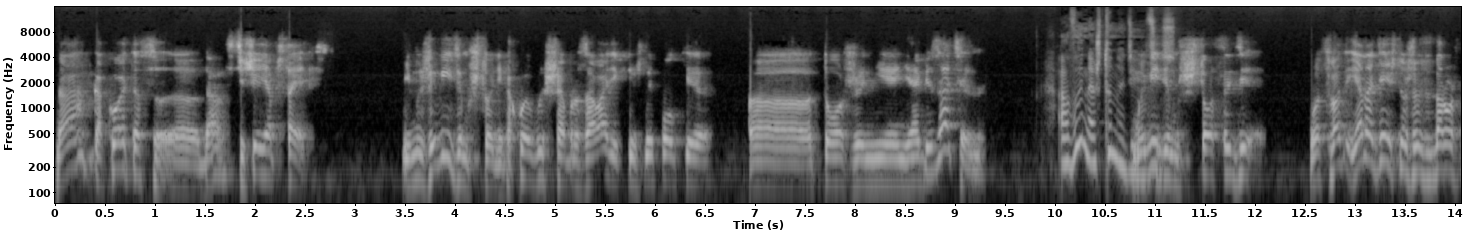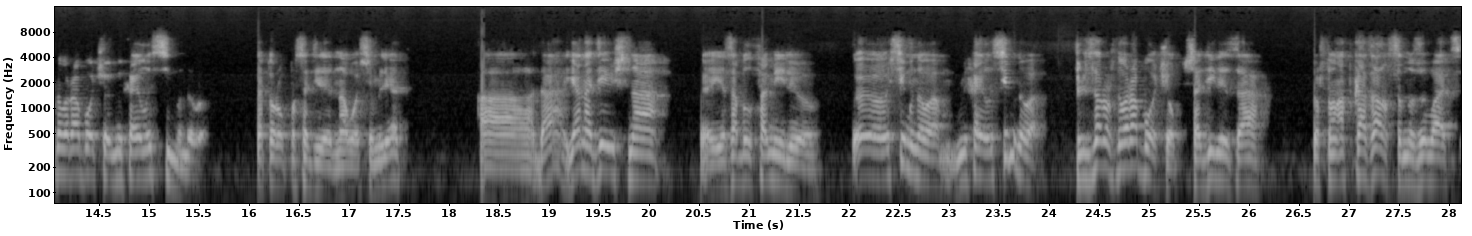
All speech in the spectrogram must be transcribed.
да, какое-то э, да, стечение обстоятельств. И мы же видим, что никакое высшее образование книжной полки э, тоже не, не обязательно. А вы на что надеетесь? Мы видим, что среди... Вот смотри, я надеюсь на железнодорожного рабочего Михаила Симонова, которого посадили на 8 лет. А, да? Я надеюсь на... Э, я забыл фамилию. Э, Симонова, Михаила Симонова, железнодорожного рабочего, посадили за то, что он отказался называть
